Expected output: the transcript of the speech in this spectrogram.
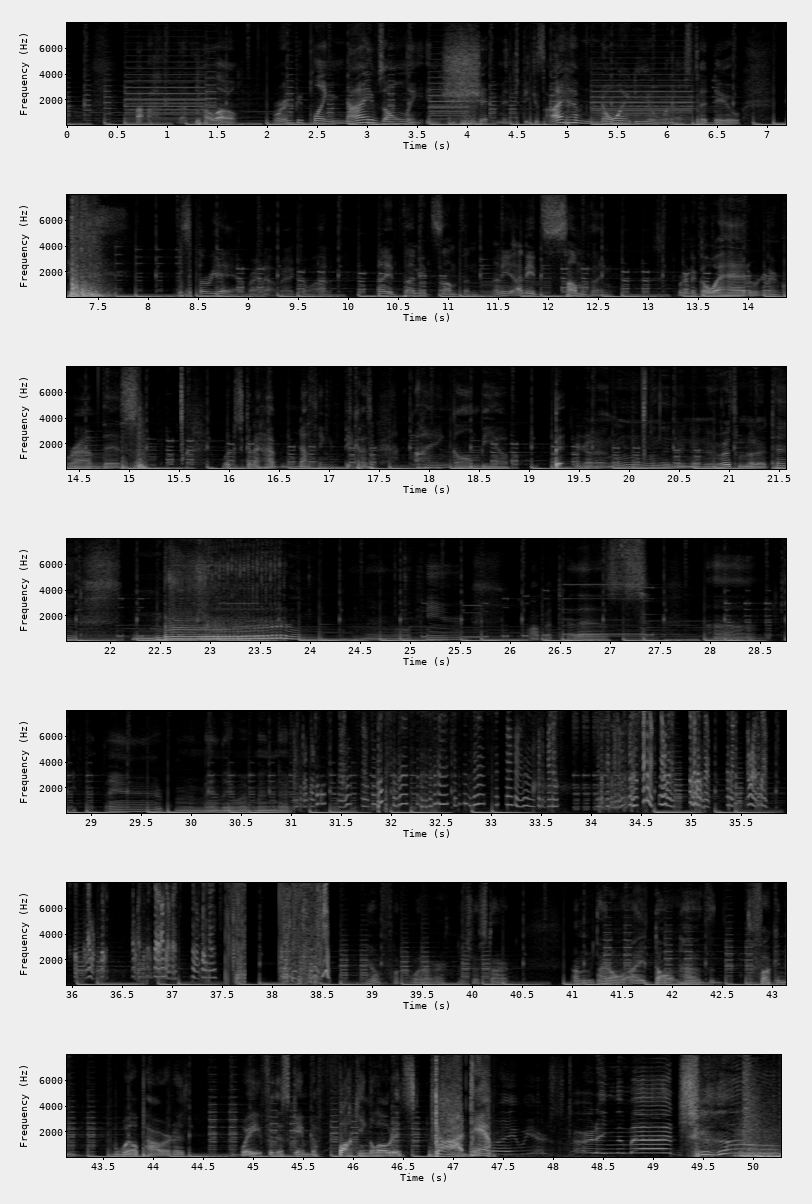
Hello. We're gonna be playing knives only in shipment because I have no idea what else to do. it's 3 a.m. right now, man. Come on. I need, I need something. I need, I need something. We're gonna go ahead. We're gonna grab this. We're just gonna have nothing because I ain't gonna be a bit. We're gonna mm, mm, mm, some little ten. Here, swap it to this. Um, keep it there. Melee weapon. Don't, have the, fucking willpower to wait for this game to fucking load. It's goddamn. We are starting the match.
